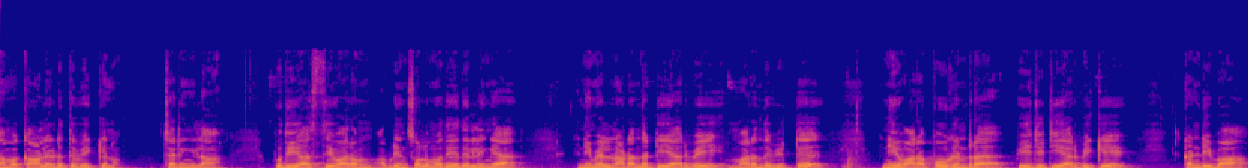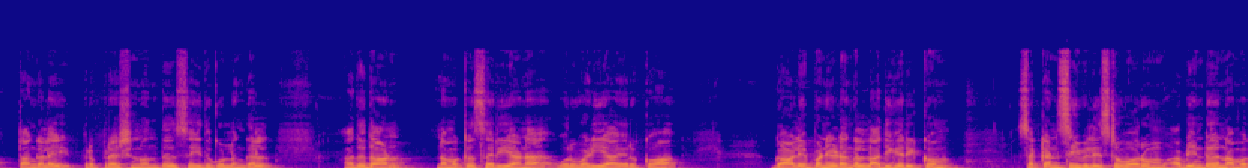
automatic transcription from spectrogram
நம்ம கால் எடுத்து வைக்கணும். சரிங்களா? புதிய அஸ்திவாரம் அப்படின்னு சொல்லும்போது எது இல்லைங்க? இனிமேல் நடந்த டிஆர்பி மறந்துவிட்டு நீ வரப்போகின்ற பிஜிடிஆர்பிக்கு கண்டிப்பாக தங்களை ப்ரிப்ரேஷன் வந்து செய்து கொள்ளுங்கள். அதுதான் நமக்கு சரியான ஒரு வழியாக இருக்கும். காலி பணியிடங்கள் அதிகரிக்கும். செகண்ட் சிவிலிஸ்ட் வரும் அப்படின்ட்டு நம்ம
